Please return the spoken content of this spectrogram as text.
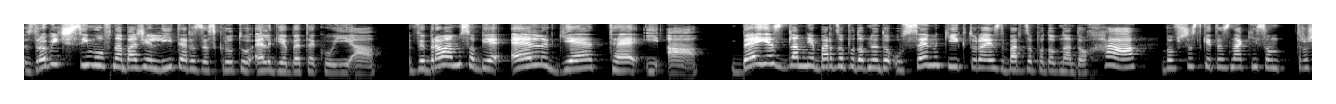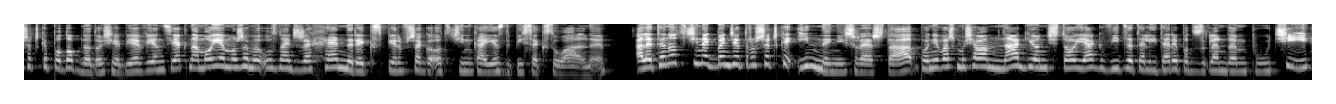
zrobić simów na bazie liter ze skrótu LGBTQIA. Wybrałam sobie L, G, T i A. B jest dla mnie bardzo podobne do ósemki, która jest bardzo podobna do H, bo wszystkie te znaki są troszeczkę podobne do siebie, więc jak na moje możemy uznać, że Henryk z pierwszego odcinka jest biseksualny. Ale ten odcinek będzie troszeczkę inny niż reszta, ponieważ musiałam nagiąć to, jak widzę te litery pod względem płci,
